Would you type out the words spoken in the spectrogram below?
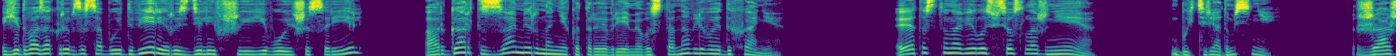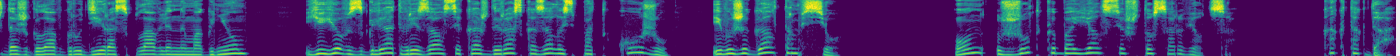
Едва закрыв за собой двери, разделившие его и Шессариэль, Аргард замер на некоторое время, восстанавливая дыхание. Это становилось все сложнее — быть рядом с ней. Жажда жгла в груди расплавленным огнем, ее взгляд врезался каждый раз, казалось, под кожу и выжигал там все. Он жутко боялся, что сорвется. Как тогда?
